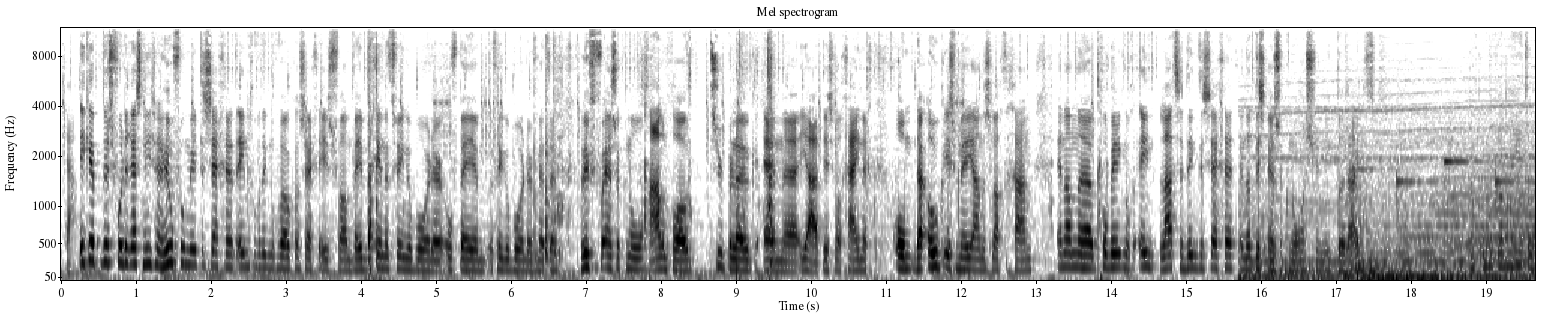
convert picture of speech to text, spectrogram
Ja, ik heb dus voor de rest niet zo heel veel meer te zeggen. Het enige wat ik nog wel kan zeggen is van, ben je beginnend fingerboarder of ben je een fingerboarder met een liefde voor Enzo Knol, haal hem gewoon. Superleuk en uh, ja, het is wel geinig om daar ook eens mee aan de slag te gaan. En dan probeer ik nog één laatste ding te zeggen en dat is Enzo Knol als je niet bereikt dan kom ik wel naar je toe.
